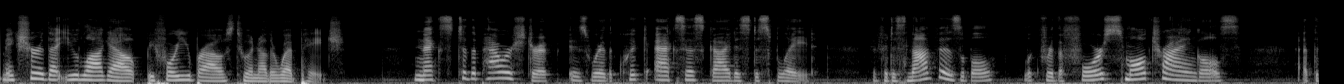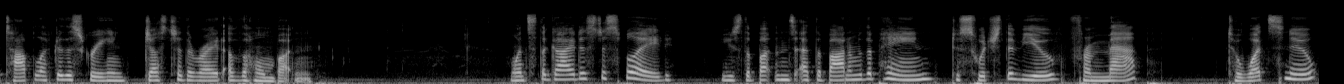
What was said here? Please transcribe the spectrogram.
make sure that you log out before you browse to another web page. Next to the power strip is where the quick access guide is displayed. If it is not visible, look for the four small triangles at the top left of the screen just to the right of the home button. Once the guide is displayed, use the buttons at the bottom of the pane to switch the view from Map to What's New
